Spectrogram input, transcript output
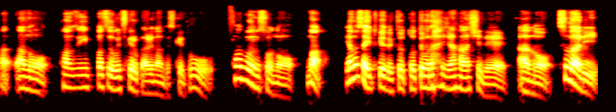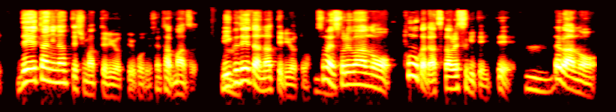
ああの、完全一発で追いつけるかあれなんですけど、多分その、まあ、山さん言ってくれるととっても大事な話で、あの、つまりデータになってしまってるよっていうことですね。多分まず。ビッグデータになってるよと。うんつまりそれはあの、等価で扱われすぎていて、うん。例えばあの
